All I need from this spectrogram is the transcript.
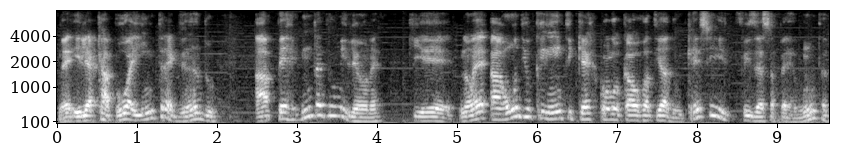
né? Ele acabou aí entregando a pergunta de um milhão, né? Que é não é aonde o cliente quer colocar o roteador. Quem se fizer essa pergunta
